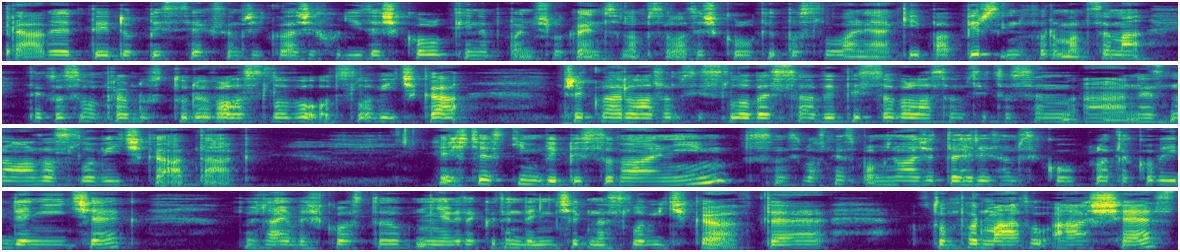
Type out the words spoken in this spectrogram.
právě ty dopisy, jak jsem říkala, že chodí ze školky, nebo paní školka něco napsala ze školky, poslala nějaký papír s informacemi, tak to jsem opravdu studovala slovo od slovíčka, překládala jsem si slovesa, vypisovala jsem si, co jsem neznala za slovíčka a tak. Ještě s tím vypisováním, to jsem si vlastně vzpomněla, že tehdy jsem si koupila takový deníček, možná i ve škole jste měli takový ten deníček na slovíčka v, té, v tom formátu A6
